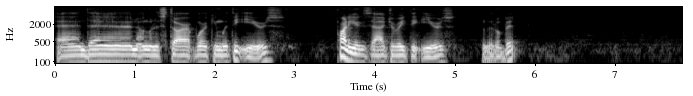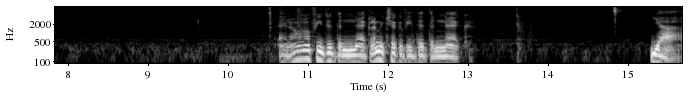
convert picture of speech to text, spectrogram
And then I'm going to start working with the ears. Probably exaggerate the ears a little bit. And I don't know if he did the neck. Let me check if he did the neck. Yeah,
